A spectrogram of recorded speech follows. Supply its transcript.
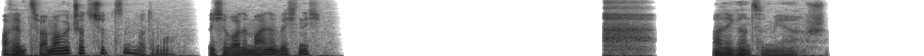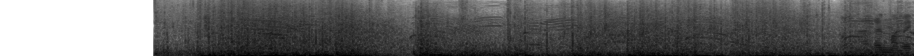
Aber wir haben zweimal Wirtschaftsschützen. Warte mal. Welche war denn meine, welche nicht? Ah, die ganze Meer. Ah, renn mal weg.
